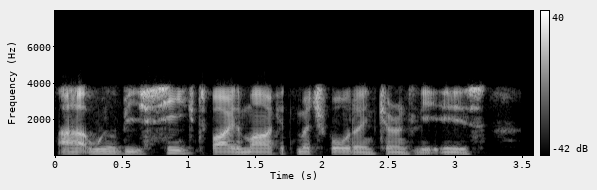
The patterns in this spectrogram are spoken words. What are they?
uh, will be sought by the market much more than currently is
